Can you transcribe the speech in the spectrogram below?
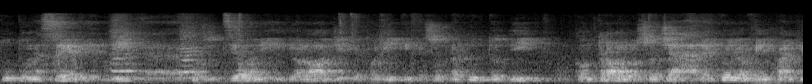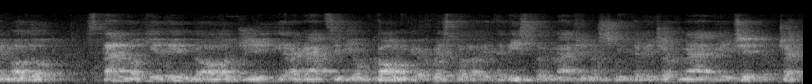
tutta una serie di eh, posizioni ideologiche, politiche, soprattutto di controllo sociale, quello che in qualche modo stanno chiedendo oggi i ragazzi di Hong Kong, questo l'avete visto immagino sui telegiornali eccetera, cioè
